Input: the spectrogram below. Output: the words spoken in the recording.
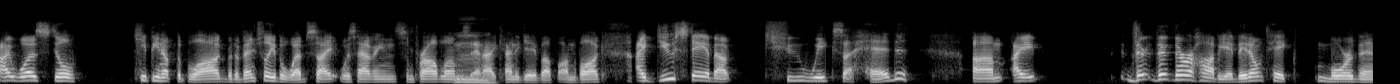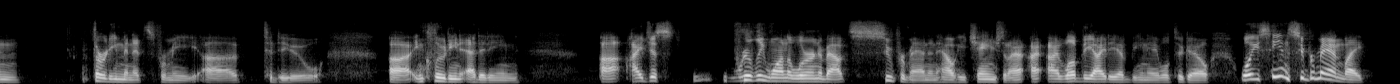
I was still keeping up the blog, but eventually the website was having some problems, Mm. and I kind of gave up on the blog. I do stay about two weeks ahead. Um, I they're, they're they're a hobby. They don't take more than thirty minutes for me uh, to do, uh, including editing. Uh, I just really want to learn about Superman and how he changed, and I, I, I love the idea of being able to go. Well, you see, in Superman like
